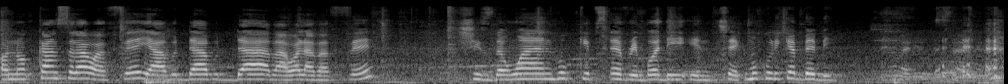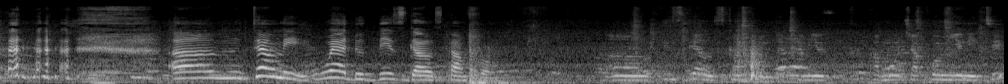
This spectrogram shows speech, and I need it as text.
ono kansala waffe yabuddabudda abawala baffe shes the one who keeps everybody in check mukulike baby um, tell me where do these girls come from Um, these girls come from the commu- Kamwokya community.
